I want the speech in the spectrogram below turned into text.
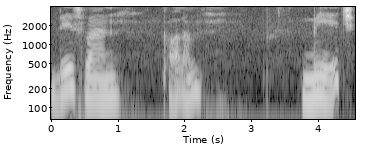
This one column match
